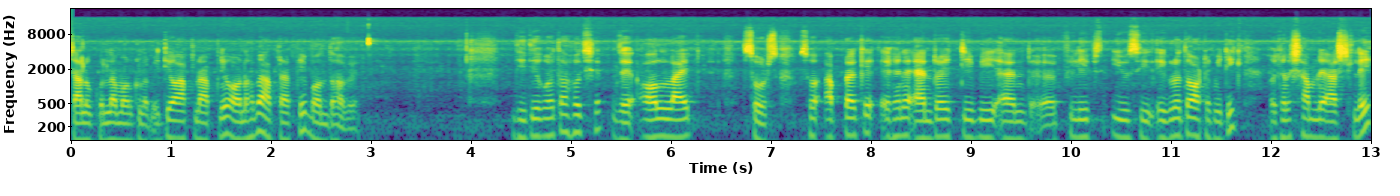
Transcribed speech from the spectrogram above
চালু করলাম অন করলাম। এটিও আপনা আপনি অন হবে, আপনা, আপনি বন্ধ হবে। দ্বিতীয় কথা হচ্ছে যে অল লাইট সোর্স সো আপনাকে এখানে Android TV and Philips UC এগুলো তো অটোমেটিক ওইখানে সামনে আসলেই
